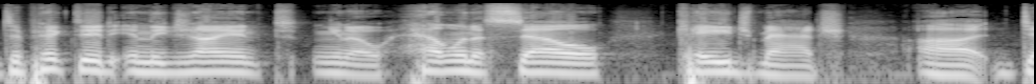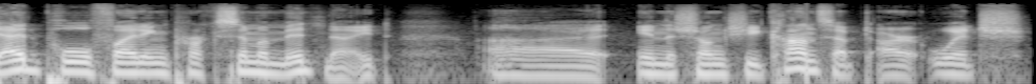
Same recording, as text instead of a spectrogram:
depicted in the giant, you know, Hell in a Cell cage match, uh Deadpool fighting Proxima Midnight uh in the Shang-Chi concept art which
